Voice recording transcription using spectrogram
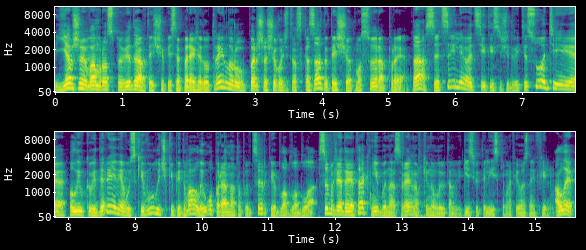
Я вже вам розповідав те, що після перегляду трейлеру, перше, що хочете сказати, те, що атмосфера пре. Та Сицилія, ці 1200, оливкові дерев'я, вузькі вулички, підвали, опера, натопи в церкві, бла бла бла. Все виглядає так, ніби нас реально вкинули там в якийсь італійський мафіозний фільм. Але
